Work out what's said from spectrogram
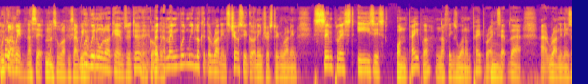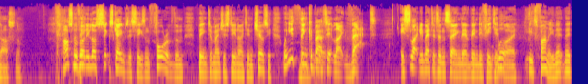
We've But- got to win. That's it. That's all I can say. We, We, have win all our games, we do it. But I mean, when we look at the run-ins, Chelsea have got an interesting run-in. Simplest, easiest on paper. Nothing's won on paper except that uh, run-in is Arsenal. Arsenal have only lost six games this season, four of them being to Manchester United and Chelsea. When you think about it like that, it's slightly better than saying they've been defeated well, by. it's funny they're, they're,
